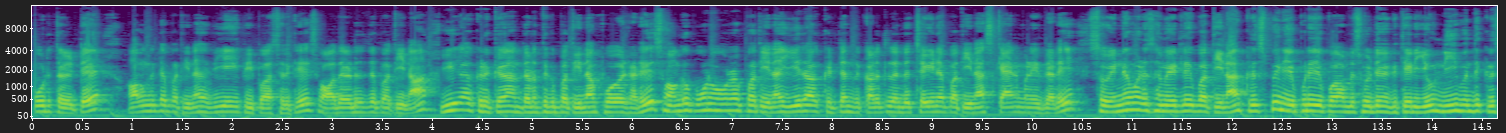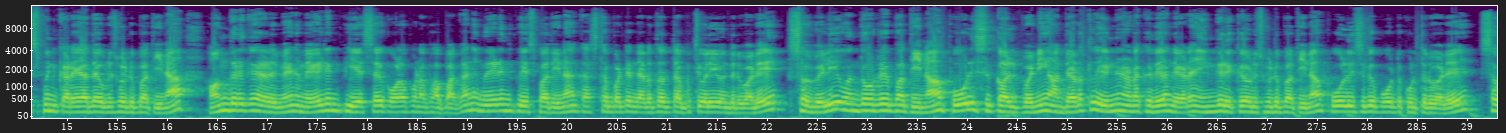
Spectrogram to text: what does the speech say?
போட்டு தள்ளிட்டு அவங்ககிட்ட பார்த்தீங்கன்னா விஐபி பாஸ் இருக்குது ஸோ அதை எடுத்து பார்த்தீங்கன்னா ஈராக் இருக்க அந்த இடத்துக்கு பார்த்தீங்கன்னா போயிட்டாரு ஸோ அங்கே போன உடனே பார்த்தீங்கன்னா ஈராக் கிட்ட அந்த கழுத்தில் இந்த செயினை பார்த்தீங்கன்னா ஸ்கேன் பண்ணியிருக்காரு ஸோ என்ன மாதிரி சமயத்துலேயே பார்த்தீங்கன்னா கிறிஸ்பின் எப்படி இருப்பான் அப்படின்னு சொல்லிட்டு எனக்கு தெரியும். நீ வந்து கிறிஸ்பின் கிடையாது அப்படின்னு சொல்லிட்டு பார்த்தீங்கன்னா அங்கே இருக்க எல்லாருமே நம்ம ஏடன் பிஎஸ்ஸை கொலை பண்ண பார்ப்பாங்க. நம்ம ஏடன் பிஎஸ் பார்த்தீங்கன்னா கஷ்டப்பட்டு இந்த இடத்துல தப்பிச்சு வெளியே வந்துடுவாரு ஸோ வெளியே வந்தோடனே பார்த்தீங்கன்னா போலீஸுக்கு கால் பண்ணி அந்த இடத்துல என்ன நடக்குது அந்த இடம் எங்கே இருக்குது அப்படின்னு சொல்லிட்டு பார்த்தீங்கன்னா போலீஸுக்கு போட்டு கொடுத்துருவாரு. ஸோ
